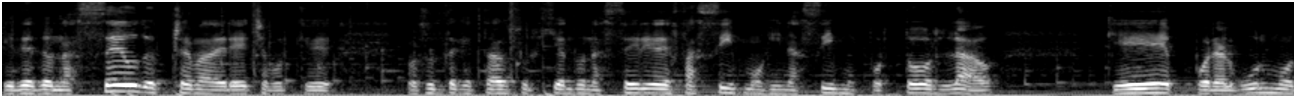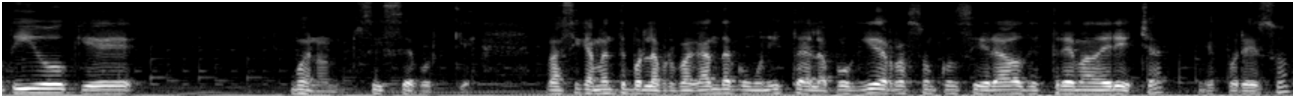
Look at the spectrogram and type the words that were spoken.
y desde una pseudo extrema derecha, porque resulta que están surgiendo una serie de fascismos y nazismos por todos lados, que por algún motivo que, bueno, sí sé por qué básicamente por la propaganda comunista de la posguerra, son considerados de extrema derecha, es por eso.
